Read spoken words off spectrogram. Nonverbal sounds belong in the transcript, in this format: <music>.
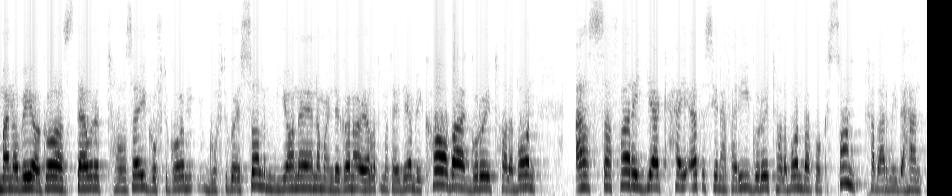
منابع آگاه از دور تازه گفتگو گفتگوی صلح میان نمایندگان ایالات متحده آمریکا و گروه طالبان از سفر یک هیئت سه نفری گروه طالبان به پاکستان خبر می‌دهند.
